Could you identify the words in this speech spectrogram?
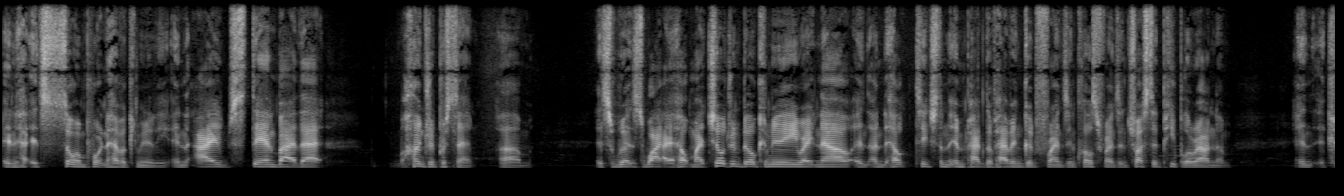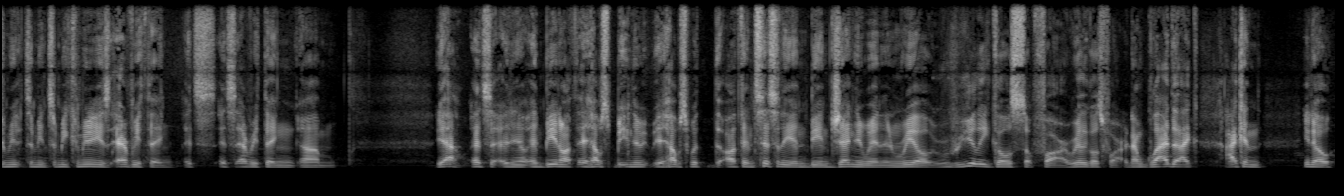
And it's so important to have a community, and I stand by that hundred percent. Um, it's, it's why I help my children build community right now and, and help teach them the impact of having good friends and close friends and trusted people around them. And community to me, to me, community is everything. It's it's everything. Um, yeah, it's uh, you know, and being it helps. Being, it helps with the authenticity and being genuine and real. Really goes so far. Really goes far. And I'm glad that i can you know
